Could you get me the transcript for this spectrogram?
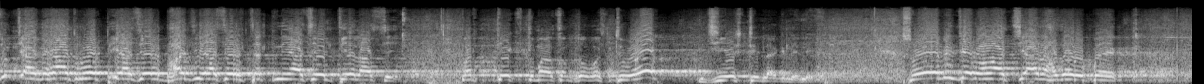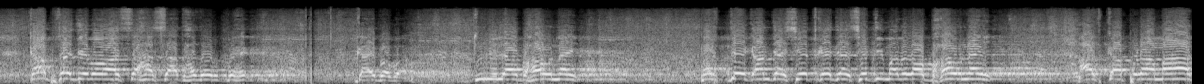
तुमच्या घरात रोटी असेल भाजी असेल चटणी असेल तेल असेल प्रत्येक तुम्हाला सांगतो वस्तूवर जीएसटी लागलेली सोयाबीनचे भाव चार हजार रुपये कापसाचे भाव सहा सात हजार रुपये काय बाबा? तुरीला भाव नाही. प्रत्येक आमच्या शेतकऱ्याच्या शेतीमालाला भाव नाही. आज कापडा माग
